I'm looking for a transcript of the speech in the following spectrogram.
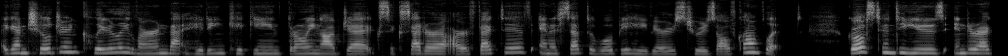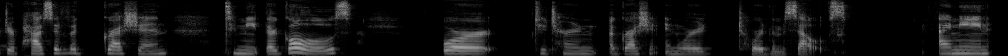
Again, children clearly learn that hitting, kicking, throwing objects, etc., are effective and acceptable behaviors to resolve conflict. Girls tend to use indirect or passive aggression to meet their goals or to turn aggression inward toward themselves. I mean,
